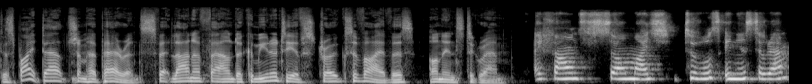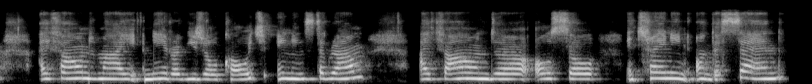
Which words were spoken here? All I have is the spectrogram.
despite doubts from her parents svetlana found a community of stroke survivors on instagram I found so much tools in Instagram. I found my neurovisual coach in Instagram. I found uh, also a training on the sand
